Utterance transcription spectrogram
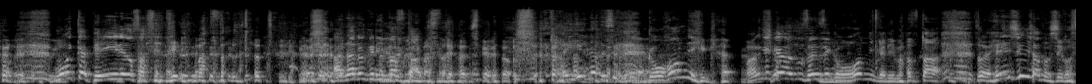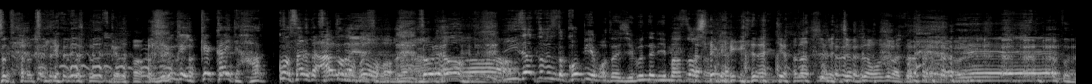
もう一回ペン入れをさせてリマスターしたっていう、アナログリマスターって言ってましたけど、大変なんですよね。ご本人が、漫画家の先生ご本人がリマスター、それ編集者の仕事だろって言うんですけど、自分が一回書いて発行された後の。それを印刷物とコピーを元に自分でリマスターしなきゃいけないっていう話めちゃくちゃ面白かったですけど。こと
